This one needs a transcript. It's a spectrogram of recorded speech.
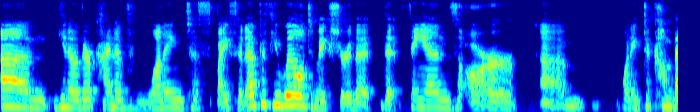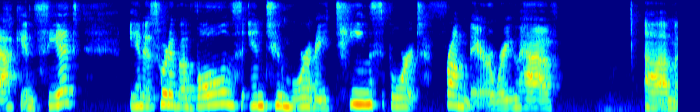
um, you know, they're kind of wanting to spice it up, if you will, to make sure that that fans are um, wanting to come back and see it. And it sort of evolves into more of a team sport from there, where you have um,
